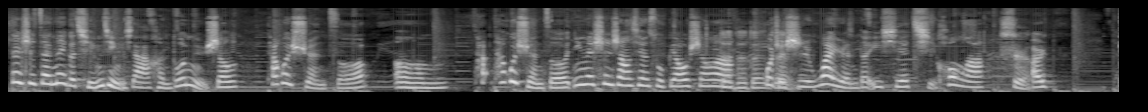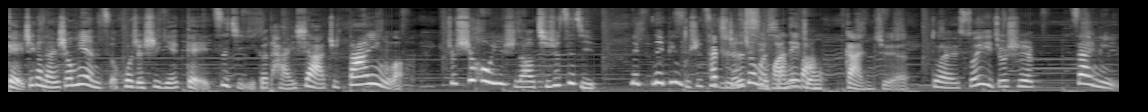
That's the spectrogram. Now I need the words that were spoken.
但是在那个情景下，很多女生她会选择，嗯，她她会选择因为肾上腺素飙升啊，对对对对或者是外人的一些起哄啊，是而给这个男生面子，或者是也给自己一个台下，就答应了。就事后意识到，其实自己那那并不是自己真他只是喜正的想法。欢那种感觉。对，所以就是在你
